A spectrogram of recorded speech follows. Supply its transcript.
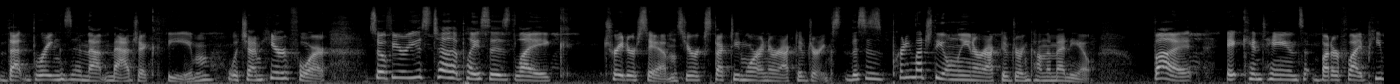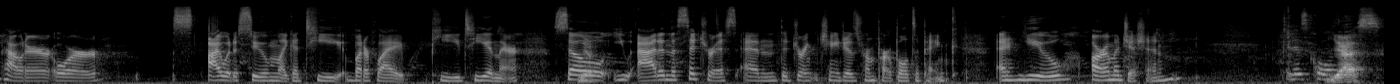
that brings in that magic theme, which I'm here for. So if you're used to places like Trader Sam's, you're expecting more interactive drinks. This is pretty much the only interactive drink on the menu. But it contains butterfly pea powder or I would assume like a tea, butterfly pea tea in there. So Yeah. you add in the citrus, and the drink changes from purple to pink. And you are a magician. It is cool. yes.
